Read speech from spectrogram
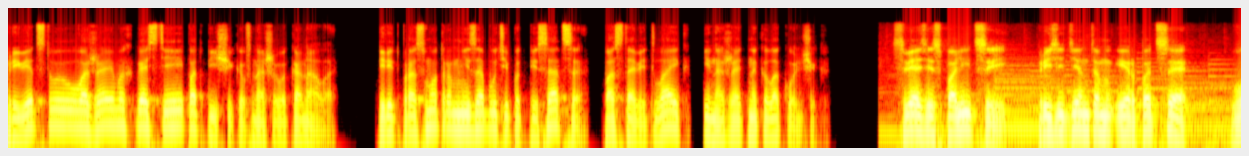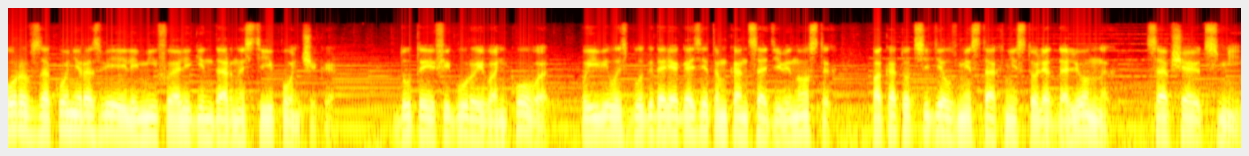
Приветствую уважаемых гостей и подписчиков нашего канала. Перед просмотром не забудьте подписаться, поставить лайк и нажать на колокольчик. Связи с полицией, президентом и РПЦ, воры в законе развеяли мифы о легендарности Япончика. Дутая фигура Иванькова появилась благодаря газетам конца 90-х, пока тот сидел в местах не столь отдаленных, сообщают СМИ.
